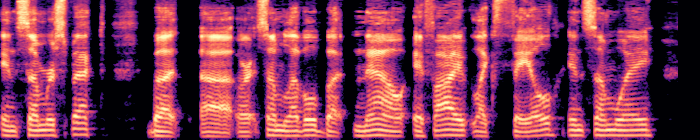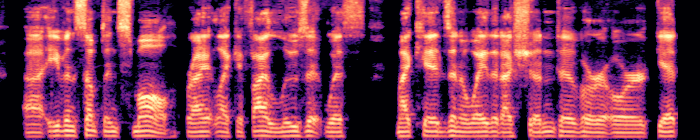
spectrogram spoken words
in some respect, but uh, or at some level. But now, if I like fail in some way, uh, even something small, right? Like if I lose it with my kids in a way that I shouldn't have, or or get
